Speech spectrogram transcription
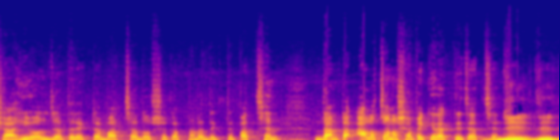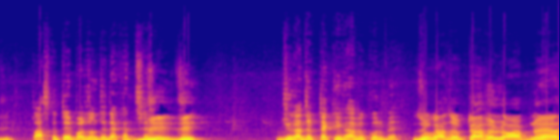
শাহিওয়াল জাতের একটা বাচ্চা দর্শক আপনারা দেখতে পাচ্ছেন। দামটা আলোচনা সাপেক্ষে রাখতে চাচ্ছেন। জি জি জি। তো আজকে তো এই পর্যন্ত দেখাচ্ছেন। জি জি। যোগাযোগটা কীভাবে করবে? যোগাযোগটা হলো আপনার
